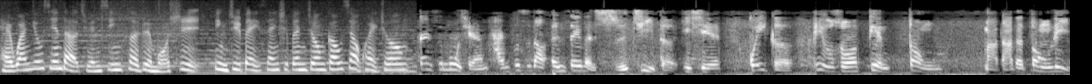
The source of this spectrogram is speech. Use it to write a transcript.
台湾优先的全新策略模式，并具备三十分钟高效快充。但是目前还不知道 N7 实际的一些规格，譬如说电动。马达的动力，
